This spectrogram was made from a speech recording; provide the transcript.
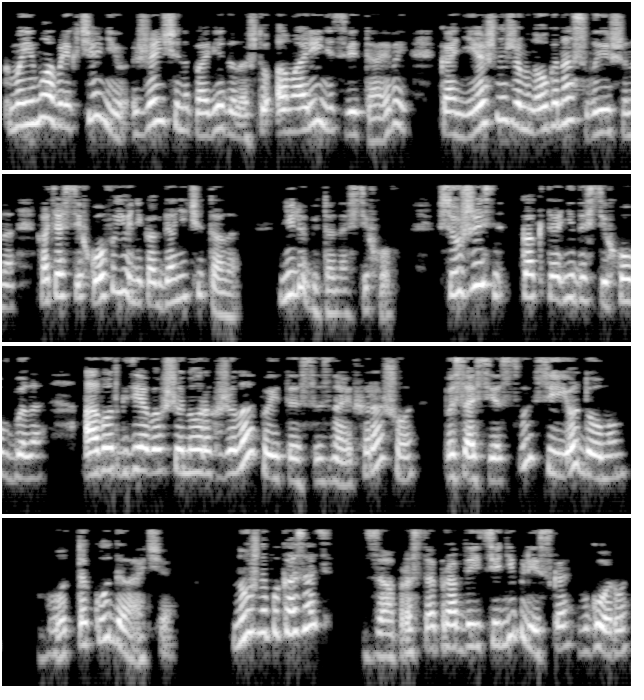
К моему облегчению женщина поведала, что о Марине Цветаевой, конечно же, много наслышана, хотя стихов ее никогда не читала. Не любит она стихов. Всю жизнь как-то не до стихов было, а вот где в Овшинорах жила поэтесса, знает хорошо, по соседству с ее домом. Вот так удача. Нужно показать? Запросто, правда, идти не близко, в гору,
